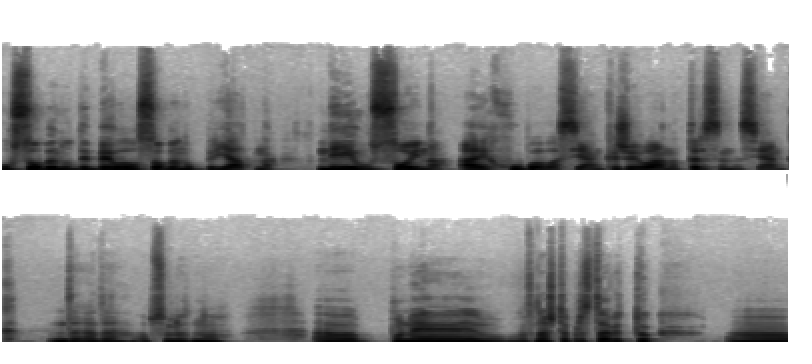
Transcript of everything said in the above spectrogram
особено дебела, особено приятна. Не е усойна, а е хубава сянка, желана, търсена сянка. Да, да, абсолютно. А, поне в нашите представи тук а,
